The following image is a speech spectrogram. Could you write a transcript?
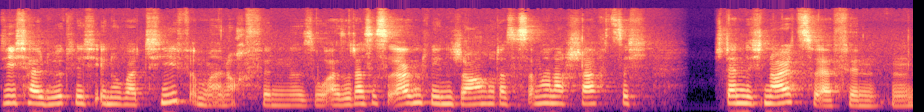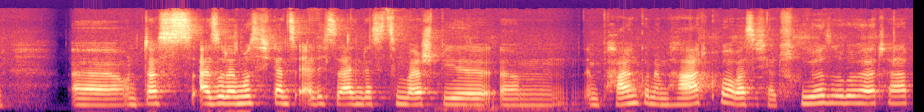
die ich halt wirklich innovativ immer noch finde. So. Also das ist irgendwie ein Genre, das es immer noch schafft, sich ständig neu zu erfinden. Äh, und das, also da muss ich ganz ehrlich sagen, dass zum Beispiel ähm, im Punk und im Hardcore, was ich halt früher so gehört habe,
